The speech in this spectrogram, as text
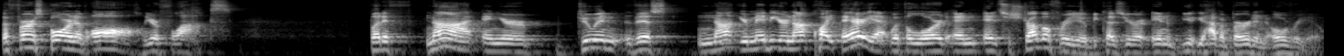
the firstborn of all your flocks. But if not, and you're doing this not you're maybe you're not quite there yet with the Lord and it's a struggle for you because you're in you, you have a burden over you.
